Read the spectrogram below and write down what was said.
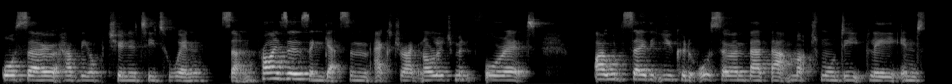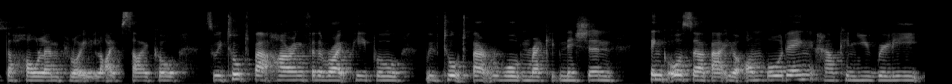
also have the opportunity to win certain prizes and get some extra acknowledgement for it. I would say that you could also embed that much more deeply into the whole employee life cycle. So we talked about hiring for the right people. We've talked about reward and recognition. Think also about your onboarding. How can you really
